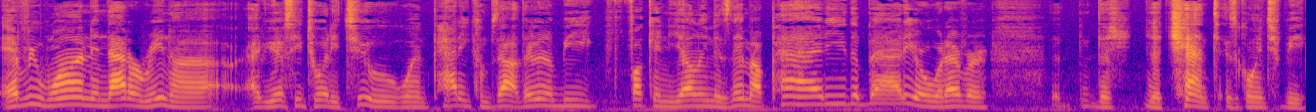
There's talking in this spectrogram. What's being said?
Everyone in that arena at UFC 282, when Paddy comes out, they're going to be fucking yelling his name out, Paddy the Baddy, or whatever the, the chant is going to be.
